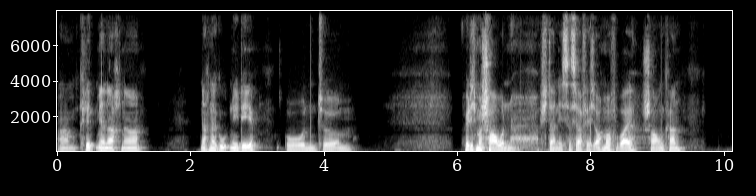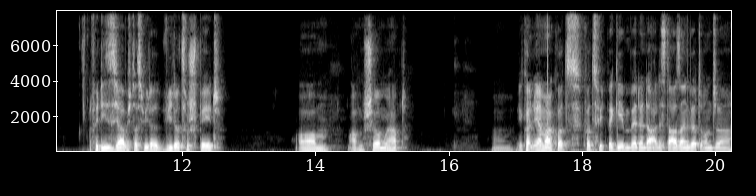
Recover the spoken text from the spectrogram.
Ähm, klingt mir nach einer, nach einer guten Idee. Und ähm, werde ich mal schauen, ob ich da nächstes Jahr vielleicht auch mal vorbeischauen kann. Für dieses Jahr habe ich das wieder, wieder zu spät ähm, auf dem Schirm gehabt. Ähm, ihr könnt mir ja mal kurz, kurz Feedback geben, wer denn da alles da sein wird und äh,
